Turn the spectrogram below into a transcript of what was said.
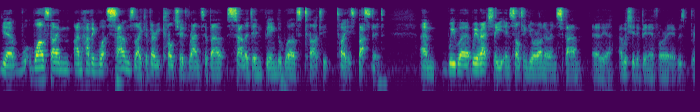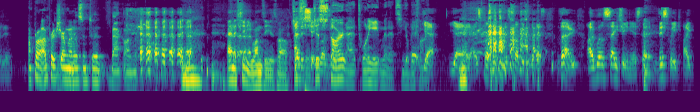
you know, w- whilst I'm I'm having what sounds like a very cultured rant about Saladin being the world's tightest, tightest bastard, um, we were we were actually insulting your honour and spam earlier. I wish you'd have been here for it. It was brilliant. I'm, pro- I'm pretty sure I'm going to listen to it back on. And a shitty onesie as well. Just, just onesie. start at 28 minutes. You'll be fine. Yeah, yeah, yeah, yeah. It's probably, it's probably for the best. Though I will say, genius, that this week I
